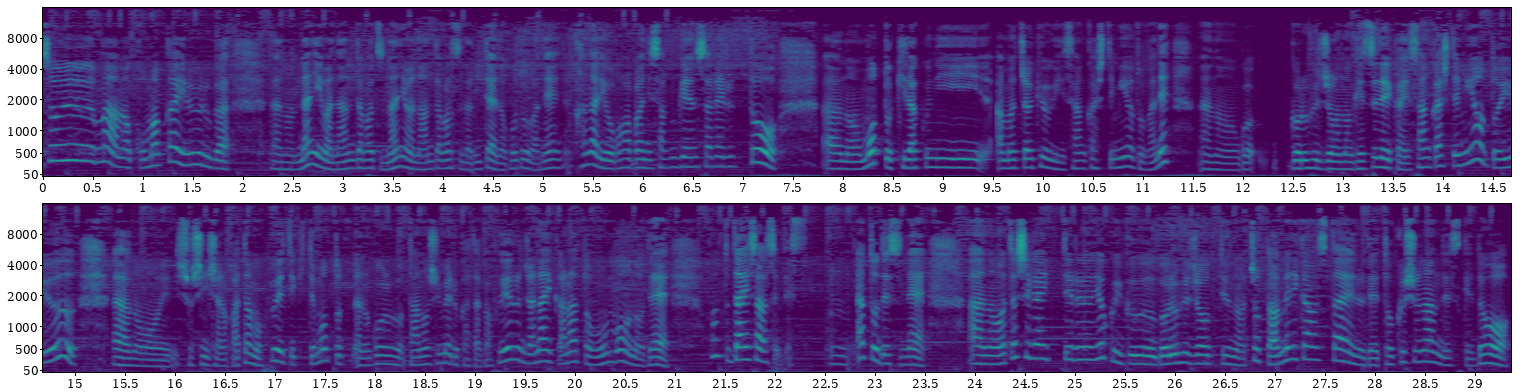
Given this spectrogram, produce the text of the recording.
そういう、まあ、まあ細かいルールがあの何は何だ罰何は何だ罰だみたいなことがねかなり大幅に削減されるとあのもっと気楽にアマチュア競技に参加してみようとかねあのゴルフ場の月例会に参加してみようというあの初心者の方も増えてきてもっとあのゴルフを楽しめる方が増えるんじゃないかなと思うので本当大賛成です。うん、あとですねあの私が行ってるよく行くゴルフ場っていうのはちょっとアメリカンスタイルで特殊なんですけど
